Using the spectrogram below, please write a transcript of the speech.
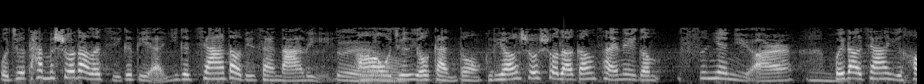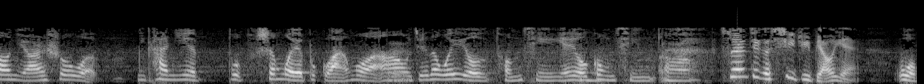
我就他们说到了几个点，一个家到底在哪里？对啊，我觉得有感动。比方说，说到刚才那个思念女儿，回到家以后，女儿说我，你看你也不生我也不管我啊，我觉得我也有同情，也有共情嗯。虽然这个戏剧表演，我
